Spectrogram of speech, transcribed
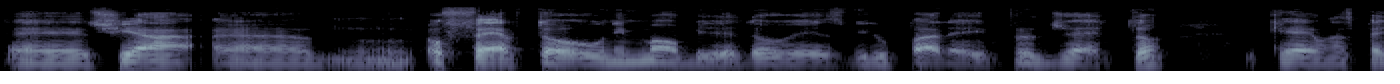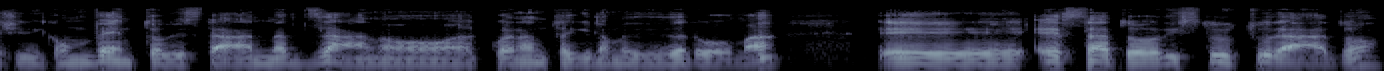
eh, ci ha eh, offerto un immobile dove sviluppare il progetto, che è una specie di convento che sta a Nazzano, a 40 km da Roma. è stato ristrutturato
